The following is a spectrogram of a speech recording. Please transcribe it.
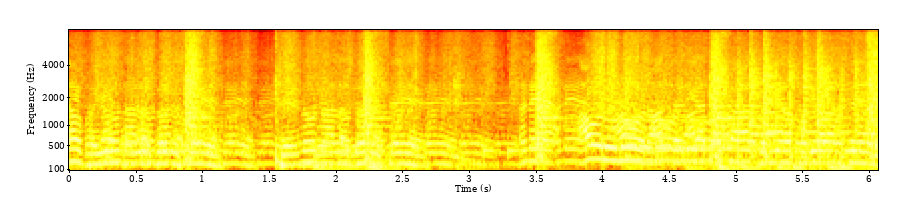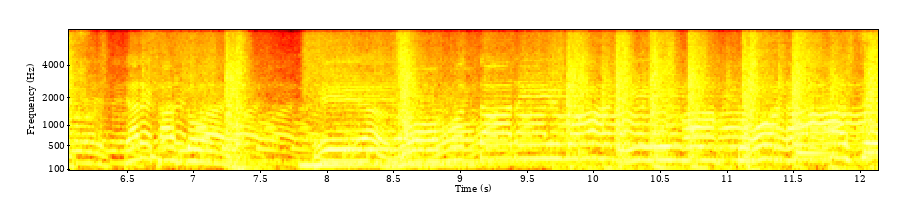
બધા ભાઈઓના લગ્ન છે, બહેનોના લગ્ન છે. અને આવરૂડો રાતડિયા તથા કન્યા પરિવાર છે. ત્યારે ખાસ ગવાય, હે રોમ તારી વાડી માં કોના છે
